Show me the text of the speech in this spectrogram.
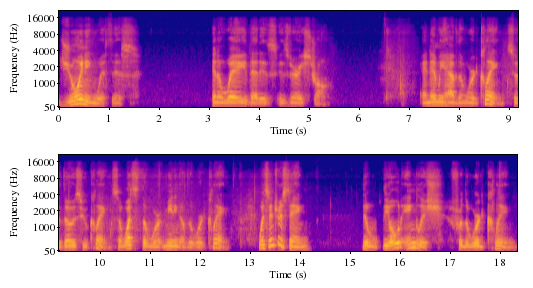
joining with this in a way that is, is very strong. And then we have the word cling. So those who cling. So what's the word meaning of the word cling? What's interesting, the the old English for the word cling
